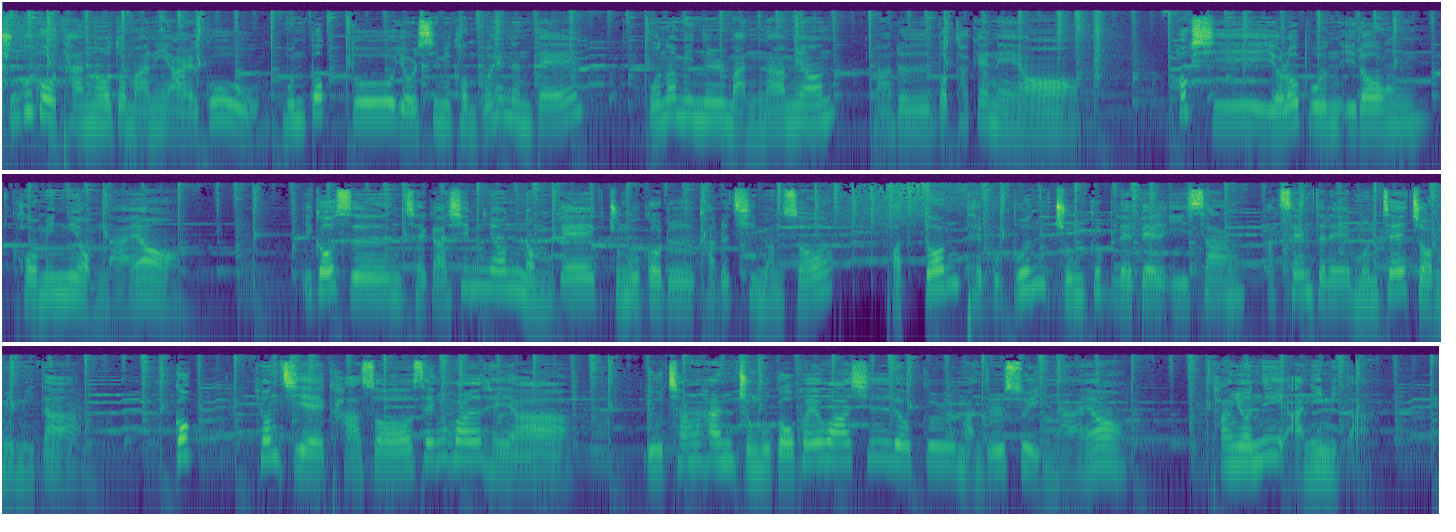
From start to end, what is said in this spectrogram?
중국어 단어도 많이 알고 문법도 열심히 공부했는데 원어민을 만나면 말을 못하겠네요. 혹시 여러분 이런 고민이 없나요? 이것은 제가 10년 넘게 중국어를 가르치면서 봤던 대부분 중급 레벨 이상 학생들의 문제점입니다. 꼭 현지에 가서 생활해야 유창한 중국어 회화 실력을 만들 수 있나요? 당연히 아닙니다.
